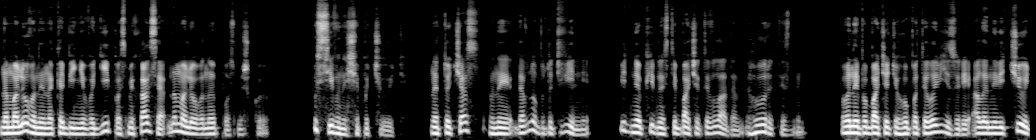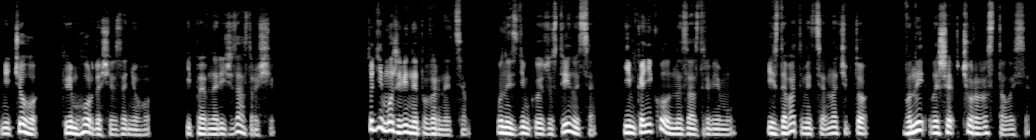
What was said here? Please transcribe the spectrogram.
Намальований на кабіні водій посміхався намальованою посмішкою. Усі вони ще почують. На той час вони давно будуть вільні від необхідності бачити влада, говорити з ним. Вони побачать його по телевізорі, але не відчують нічого, крім гордощів за нього, і певна річ заздрощів. Тоді, може, він не повернеться. Вони з дімкою зустрінуться, дімка ніколи не заздрив йому, і здаватиметься, начебто вони лише вчора розсталися,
